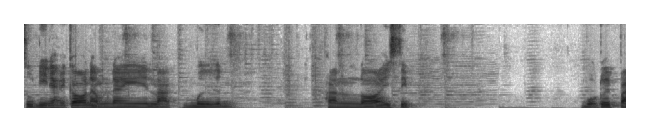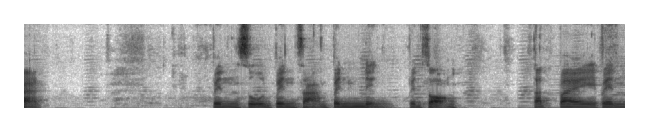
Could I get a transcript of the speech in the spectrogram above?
สูตรนี้เนี่ยก็นำในหลักหมื่นพันร้อยสิบบวกด้วย 8 เป็น 0 เป็น 3 เป็น 1 เป็น 2 ตัดไปเป็น4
